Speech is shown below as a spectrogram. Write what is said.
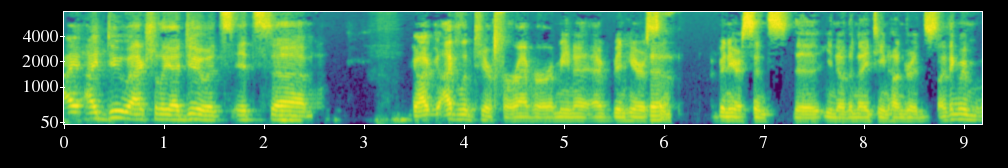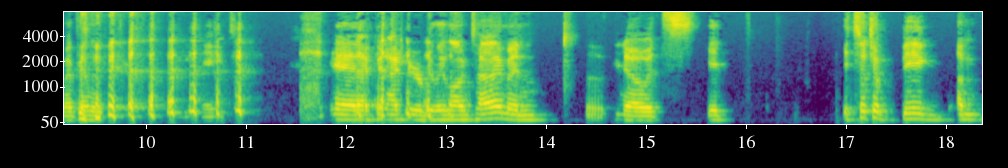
I, I do actually. I do. It's it's. Um, you know, I've I've lived here forever. I mean, I, have been here Yeah. since I've been here since the you know the 1900s. I think we, my family and I've been out here a really long time, and you know, it's it it's such a big, um,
